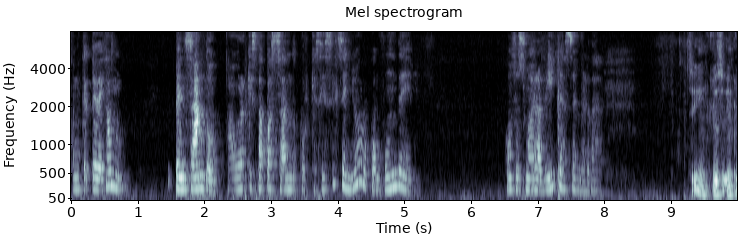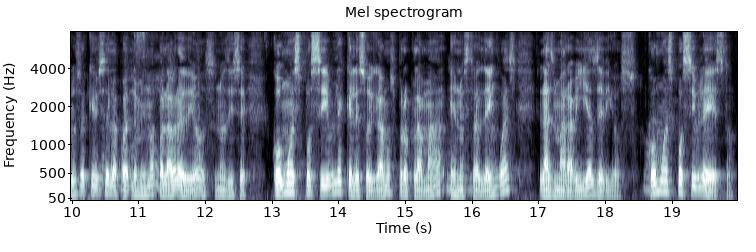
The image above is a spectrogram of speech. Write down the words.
como que te dejan pensando, ahora qué está pasando, porque si es el Señor, confunde con sus maravillas, en verdad. Sí, incluso, incluso aquí dice la, la, misma palabra de Dios, nos dice, ¿cómo es posible que les oigamos proclamar en nuestras lenguas las maravillas de Dios? ¿Cómo es posible esto?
